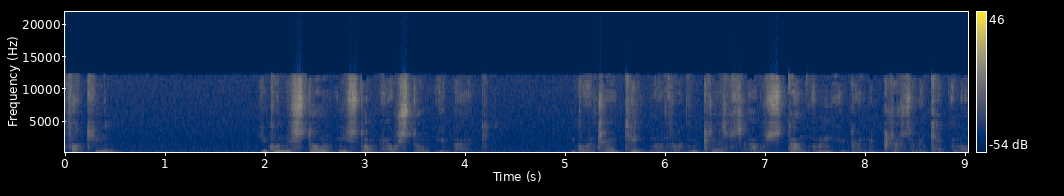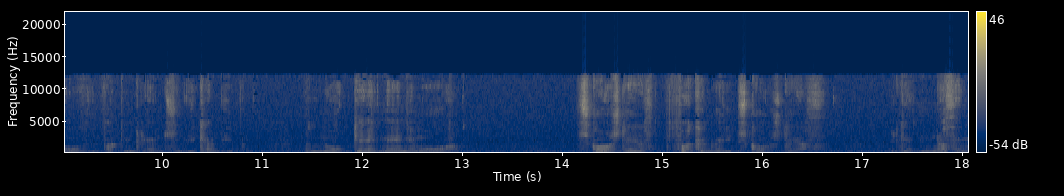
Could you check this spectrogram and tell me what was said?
fuck you. You're going to stomp me, stomp me, I'll stomp you back. Going to try and take my fucking crisps, I will stamp them into the ground and crush them and kick them all over the fucking ground so you can't eat them. They're not getting any more. Scorched earth? Fucking right, scorched earth. You're getting nothing.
